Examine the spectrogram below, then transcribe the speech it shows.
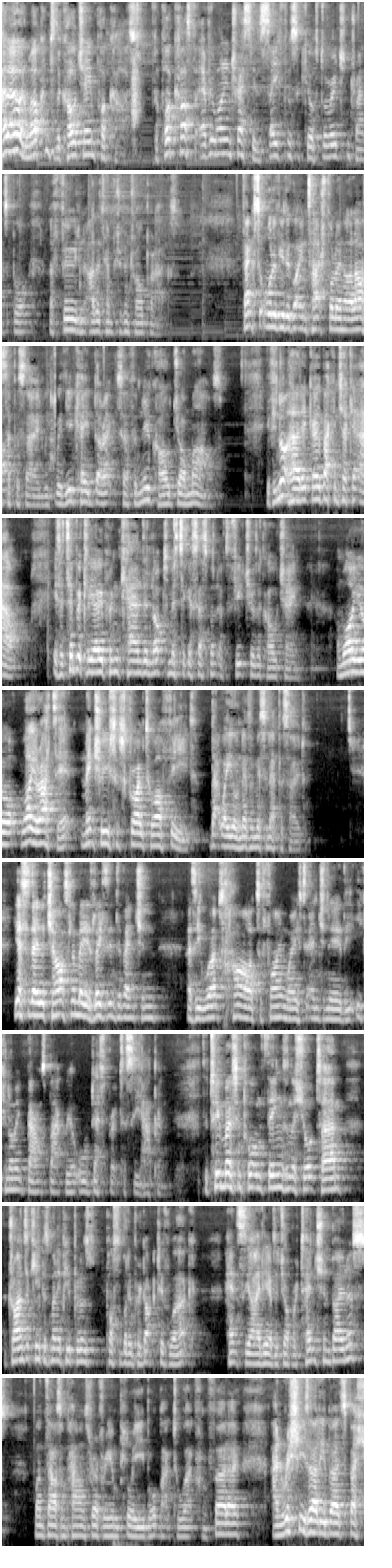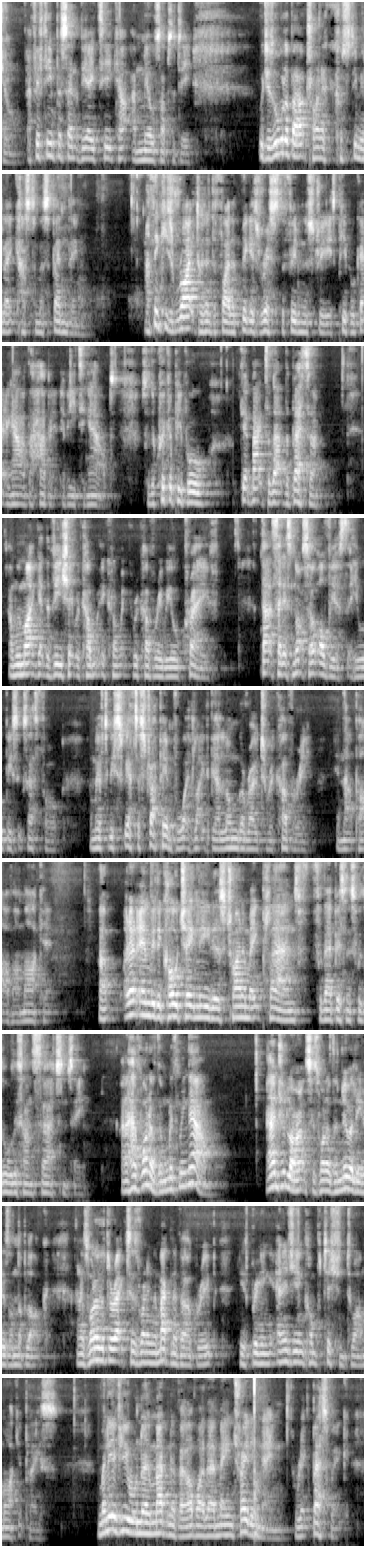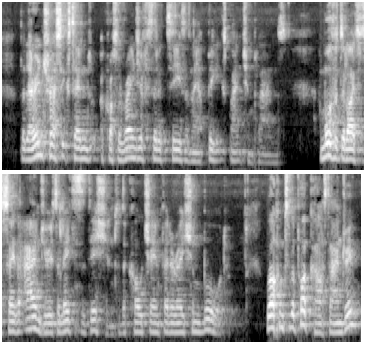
Hello and welcome to the Cold Chain Podcast, the podcast for everyone interested in safe and secure storage and transport of food and other temperature control products. Thanks to all of you that got in touch following our last episode with, UK Director for NewCold, John Miles. If you've not heard it, go back and check it out. It's a typically open, candid, and optimistic assessment of the future of the cold chain. And while you're while you're at it, make sure you subscribe to our feed. That way you'll never miss an episode. Yesterday, the Chancellor made his latest intervention as he works hard to find ways to engineer the economic bounce back we are all desperate to see happen. The two most important things in the short term are trying to keep as many people as possible in productive work, hence the idea of the job retention bonus, £1,000 for every employee brought back to work from furlough, and Rishi's Early Bird Special, a 15% VAT cut and meal subsidy, which is all about trying to stimulate customer spending. I think he's right to identify the biggest risk to the food industry is people getting out of the habit of eating out. So the quicker people get back to that, the better. And we might get the V shaped reco- economic recovery we all crave. That said, it's not so obvious that he will be successful. And we have to, be, we have to strap in for what is likely to be a longer road to recovery in that part of our market. Uh, I don't envy the cold chain leaders trying to make plans for their business with all this uncertainty. And I have one of them with me now. Andrew Lawrence is one of the newer leaders on the block, and as one of the directors running the Magnavale Group, he's bringing energy and competition to our marketplace. Many of you will know Magnavale by their main trading name, Rick Bestwick, but their interests extend across a range of facilities and they have big expansion plans. I'm also delighted to say that Andrew is the latest addition to the Cold Chain Federation board. Welcome to the podcast, Andrew.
